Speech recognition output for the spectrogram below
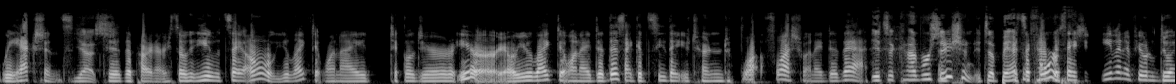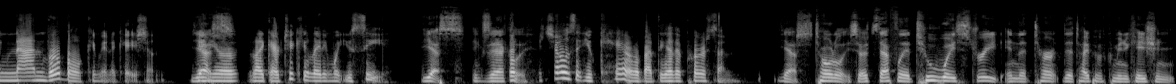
reactions Yes. to the partner. So he would say, "Oh, you liked it when I tickled your ear, or you liked it when I did this. I could see that you turned fl- flush when I did that." It's a conversation. It's a back It's a and forth. conversation, even if you're doing nonverbal communication. Yes. and you're like articulating what you see. Yes, But exactly. it shows that you care about the other person. Yes, totally. So it's definitely a two-way street in the ter- the type of communication.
